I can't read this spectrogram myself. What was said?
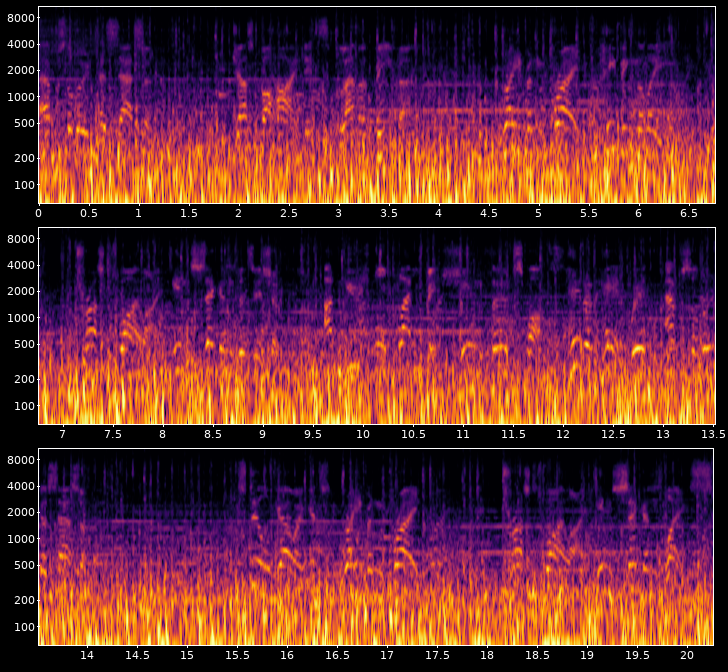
Absolute Assassin. Just behind, it's Glamour Beaver. Raven Prey keeping the lead. Trust Twilight in second position. Unusual Flatfish in third spot. Head and head with Absolute Assassin. Still going, it's Raven Prey. Trust Twilight in second place.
